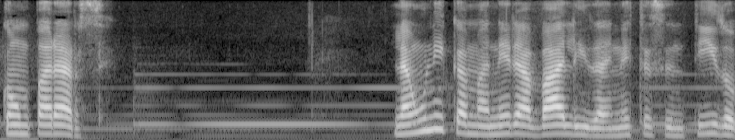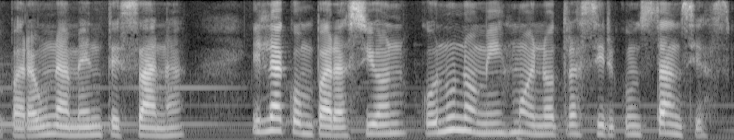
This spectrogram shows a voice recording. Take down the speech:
Compararse. La única manera válida en este sentido para una mente sana es la comparación con uno mismo en otras circunstancias.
